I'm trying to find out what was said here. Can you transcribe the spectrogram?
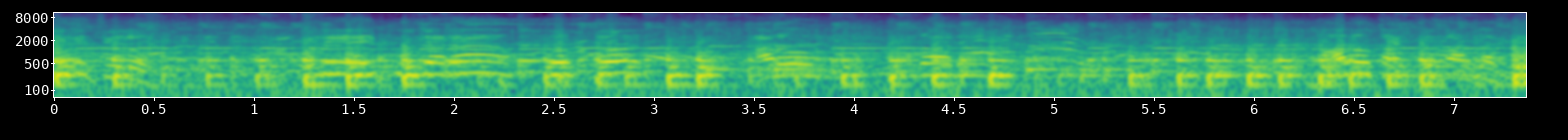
থেকে ছিল। উনি এই পূজাটা করতো আরও মোটামুটি ভালো থাকতো তার কাছে।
